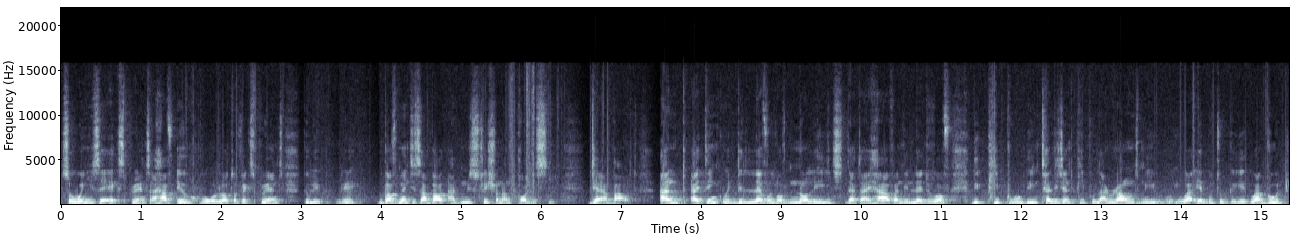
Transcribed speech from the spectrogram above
So when you say experience, I have a whole lot of experience to. Government is about administration and policy thereabout. And I think with the level of knowledge that I have and the level of the people, the intelligent people around me, we are able to, we are good.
